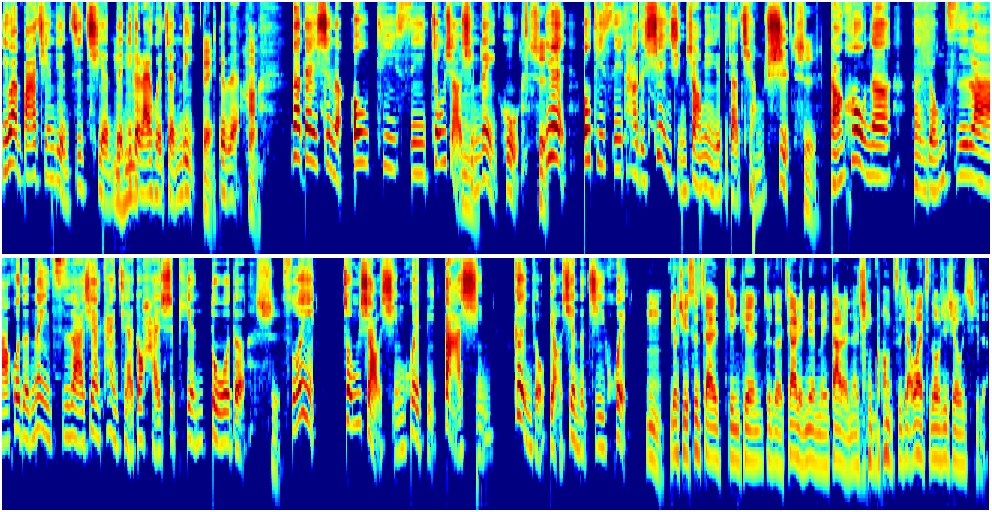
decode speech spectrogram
一万八千点之前的一个来回整理，对对不对？好，那但是呢，OTC 中小型类股，是因为 OTC 它的现行上面也比较强势，是。然后呢，呃，融资啦或者内资啦，现在看起来都还是偏多的，是。所以中小型会比大型更有表现的机会。嗯，尤其是在今天这个家里面没大人的情况之下，外资都去休息了，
